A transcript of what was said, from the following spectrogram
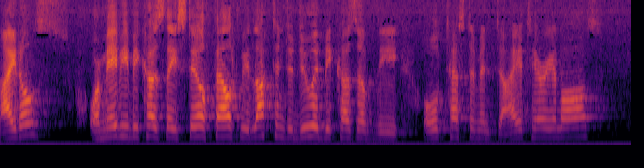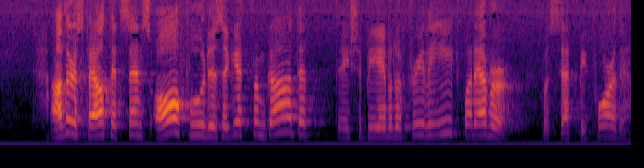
idols, or maybe because they still felt reluctant to do it because of the Old Testament dietary laws. Others felt that since all food is a gift from God, that they should be able to freely eat whatever was set before them.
